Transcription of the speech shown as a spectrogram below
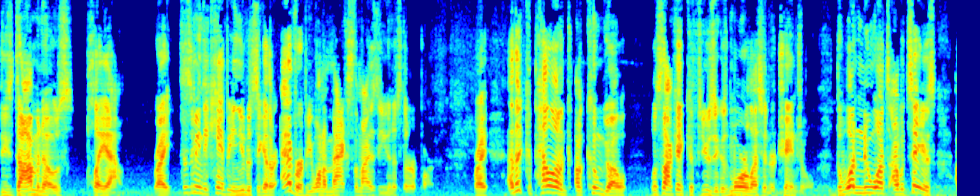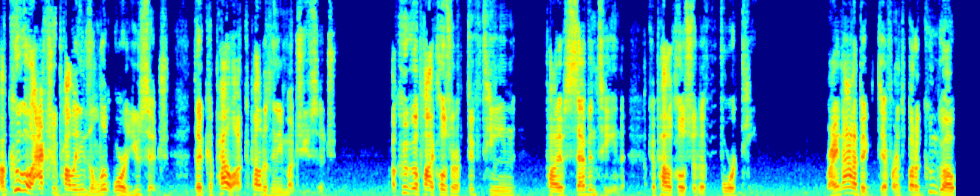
these dominoes play out, right? Doesn't mean they can't be in units together ever if you want to maximize the units that are apart, right? I think Capela and Okongwu, let's not get confusing, is more or less interchangeable. The one nuance I would say is Okongwu actually probably needs a little more usage than Capela. Capela doesn't need much usage. Okongwu probably closer to 15, probably 17. Capela closer to 14. Right? Not a big difference, but Okongwu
